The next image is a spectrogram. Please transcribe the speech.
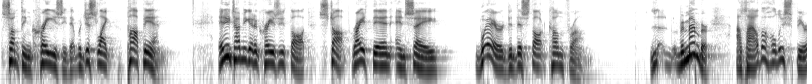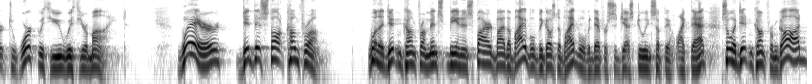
something crazy that would just like pop in, anytime you get a crazy thought, stop right then and say, Where did this thought come from? L- remember, allow the Holy Spirit to work with you with your mind. Where did this thought come from? Well, it didn't come from being inspired by the Bible because the Bible would never suggest doing something like that. So it didn't come from God.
